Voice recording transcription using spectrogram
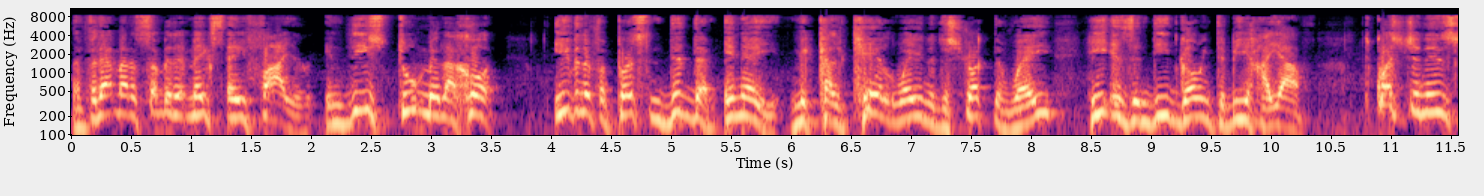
and for that matter, somebody that makes a fire. In these two melachot, even if a person did them in a mikalkel way, in a destructive way, he is indeed going to be hayav. The question is,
